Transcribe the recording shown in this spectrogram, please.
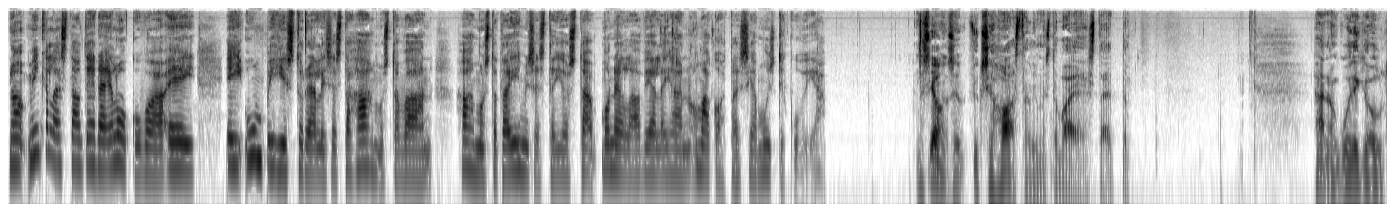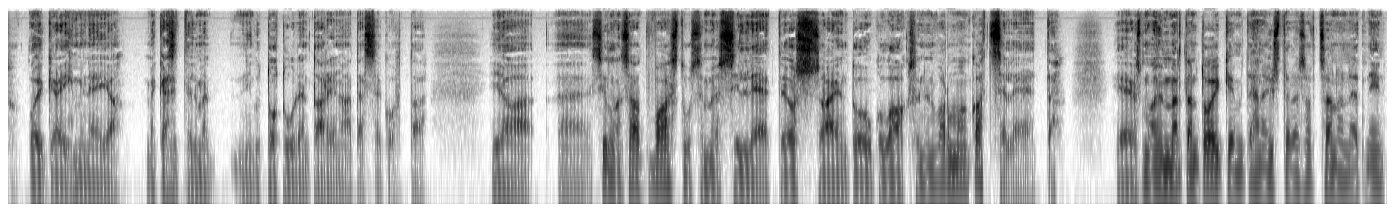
No minkälaista on tehdä elokuvaa, ei, ei umpihistoriallisesta hahmosta, vaan hahmosta tai ihmisestä, josta monella on vielä ihan omakohtaisia muistikuvia? No se on se yksi haastavimmista vaiheista, että hän on kuitenkin ollut oikea ihminen ja me käsittelemme niin kuin totuuden tarinaa tässä kohtaa. Ja äh, silloin sä oot vastuussa myös silleen, että jossain Touko Laaksonen varmaan katselee, että – ja jos mä oon ymmärtänyt oikein, mitä hänen ystävänsä ovat sanoneet, niin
